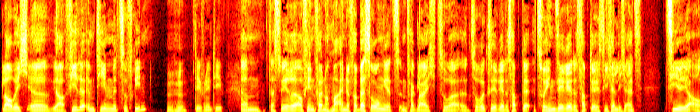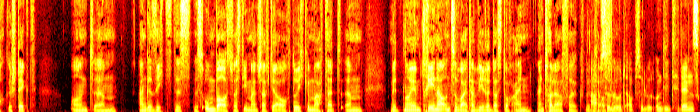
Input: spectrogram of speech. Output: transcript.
glaube ich, äh, ja, viele im Team mit zufrieden. Mhm, definitiv. Ähm, das wäre auf jeden Fall nochmal eine Verbesserung jetzt im Vergleich zur, äh, zur Rückserie, das habt ihr, zur Hinserie, das habt ihr euch sicherlich als Ziel ja auch gesteckt. Und ähm, angesichts des, des Umbaus, was die Mannschaft ja auch durchgemacht hat, ähm, mit neuem Trainer und so weiter, wäre das doch ein, ein toller Erfolg, würde ich auch sagen. Absolut, absolut. Und die Tendenz,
